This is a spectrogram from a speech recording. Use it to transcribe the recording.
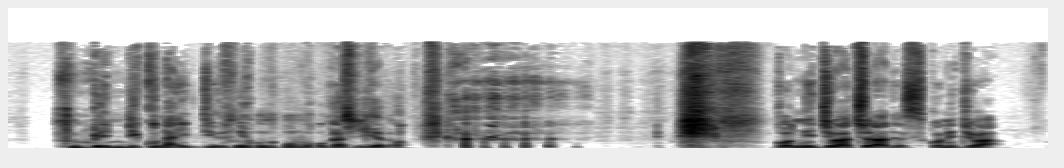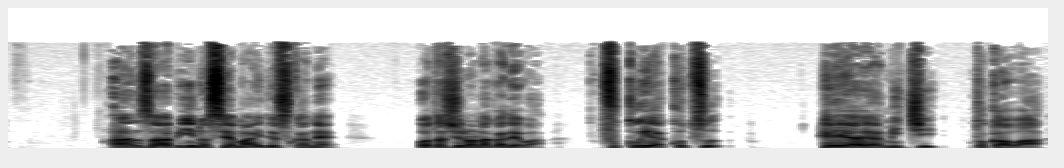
便利くない？っていう日本語もおかしいけど。こんにちはチュラです。こんにちは。アンサー B の狭いですかね？私の中では服や靴部屋や道とかは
